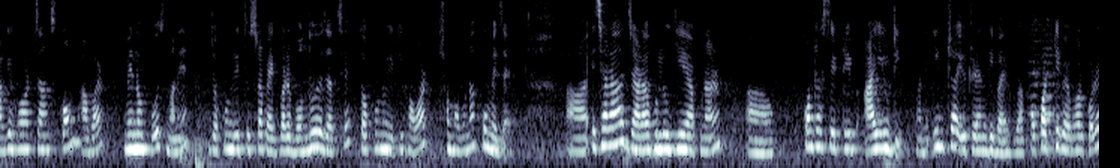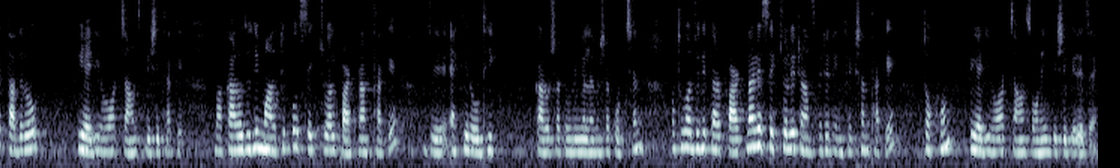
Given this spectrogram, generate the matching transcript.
আগে হওয়ার চান্স কম, আবার মেনোপোজ মানে যখন ঋতুস্রাব একবারে বন্ধ হয়ে যাচ্ছে, তখনও এটি হওয়ার সম্ভাবনা কমে যায়। এছাড়া যারা হলো গিয়ে আপনার কন্ট্রাসেপটিভ আইইউডি মানে ইন্ট্রা ইউটেরান ডিভাইস বা কপারটি ব্যবহার করে, তাদেরও পিআইডি হওয়ার চান্স বেশি থাকে বা কারও যদি মাল্টিপল সেক্সুয়াল পার্টনার থাকে যে একের অধিক কারোর সাথে উনি মেলামেশা করছেন অথবা যদি তার পার্টনারের সেক্সুয়ালি ট্রান্সমিটেড ইনফেকশন থাকে, তখন পিআইডি হওয়ার চান্স অনেক বেশি বেড়ে যায়।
